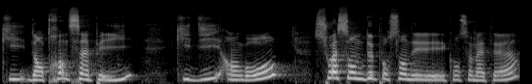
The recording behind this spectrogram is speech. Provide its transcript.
qui, dans 35 pays, qui dit, en gros, 62% des consommateurs,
